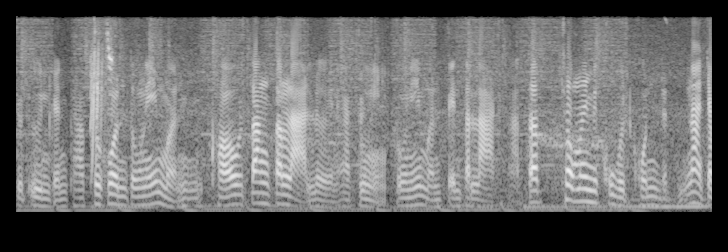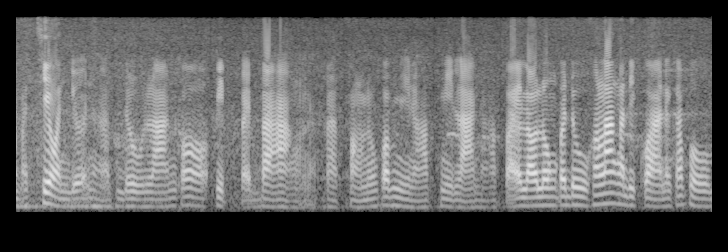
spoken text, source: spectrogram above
จุดอื่นกันครับ ทุกคนตรงนี้เหมือนเขาตั้งตลาดเลยนะครับตรงนี้ตรงนี้เหมือนเป็นตลาดครับถ้าช่วงไม่มีโควิดคนน่าจะมาเที่ยวกันเยอะนะครับดูร้านก็ปิดไปบ้างนะครับฝั่งนู้นก็มีนะครับมีร้านนะครับไปเราลงไปดูข้างล่างกันดีกว่านะครับผม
